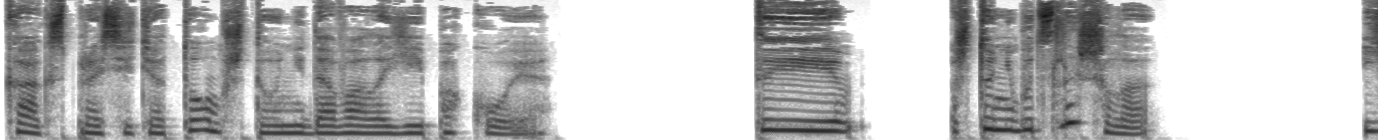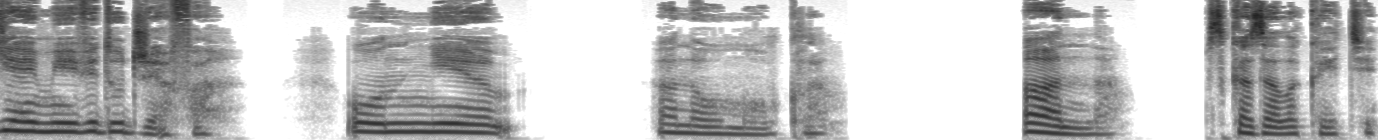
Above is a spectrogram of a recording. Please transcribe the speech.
как спросить о том, что не давало ей покоя. «Ты что-нибудь слышала?» «Я имею в виду Джеффа». Он не...» Она умолкла. «Анна», — сказала Кэти,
